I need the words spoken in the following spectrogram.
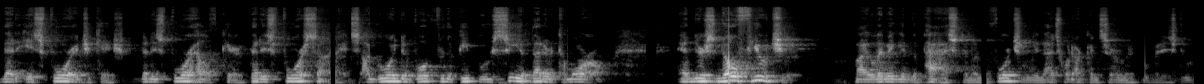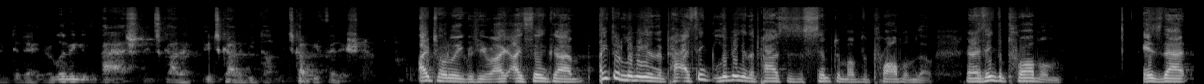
that is for education, that is for healthcare, that is for science. I'm going to vote for the people who see a better tomorrow. And there's no future by living in the past. And unfortunately, that's what our conservative movement is doing today. They're living in the past. It's got to it's got to be done. It's got to be finished. I totally agree with you. I, I think um, I think they're living in the past. I think living in the past is a symptom of the problem, though, and I think the problem is that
